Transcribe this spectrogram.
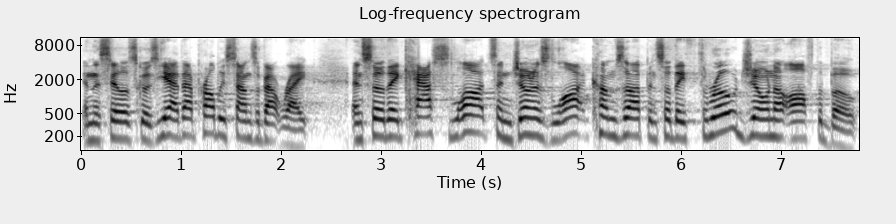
And the sailors goes, Yeah, that probably sounds about right. And so they cast lots, and Jonah's lot comes up, and so they throw Jonah off the boat.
